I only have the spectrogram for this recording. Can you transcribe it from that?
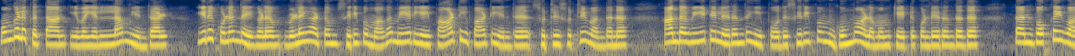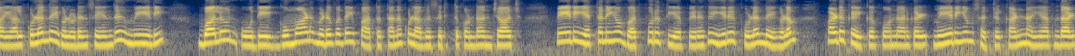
உங்களுக்குத்தான் இவையெல்லாம் என்றாள். இரு குழந்தைகளும் விளையாட்டும் சிரிப்புமாக மேரியை பாட்டி பாட்டி என்று சுற்றி சுற்றி வந்தன. அந்த வீட்டிலிருந்து இப்போது சிரிப்பும் கும்மாளமும் கேட்டுக்கொண்டிருந்தது. தன் பொக்கை வாயால் குழந்தைகளுடன் சேர்ந்து மேரி பலூன் ஊதி கும்மாளமிடுவதை பார்த்து தனக்குள்ளாக சிரித்து கொண்டான் ஜார்ஜ். மேரி எத்தனையோ வற்புறுத்திய பிறகு இரு குழந்தைகளும் படுக்கைக்கு போனார்கள். மேரியும் சற்று கண் அயர்ந்தாள்.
